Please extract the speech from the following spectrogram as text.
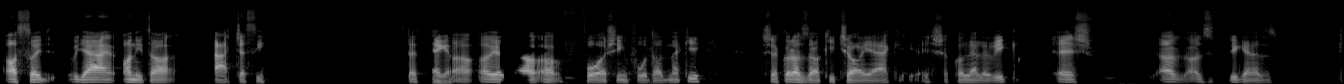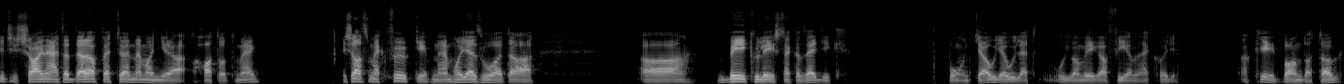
Az, hogy ugye Anita átcseszi. Tehát Igen. A, a, a, a false infót ad neki, és akkor azzal kicsalják, és akkor lelövik, és az, az igen, ez kicsit sajnáltad, de alapvetően nem annyira hatott meg. És azt meg főképp nem, hogy ez volt a, a békülésnek az egyik pontja, ugye úgy, lett, úgy van vége a filmnek, hogy a két bandatag,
